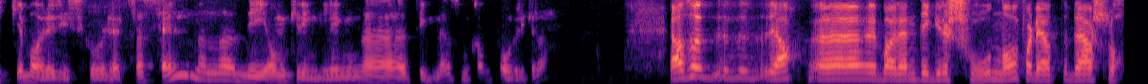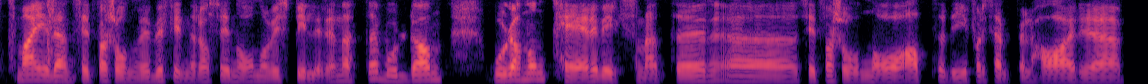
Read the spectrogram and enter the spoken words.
ikke bare risikovurdert seg selv, men de omkringliggende tingene som kan påvirke det. Ja, altså, ja uh, bare en digresjon nå, for det har slått meg i den situasjonen vi befinner oss i nå når vi spiller inn dette. Hvordan, hvordan håndterer virksomheter situasjonen nå at de f.eks. har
